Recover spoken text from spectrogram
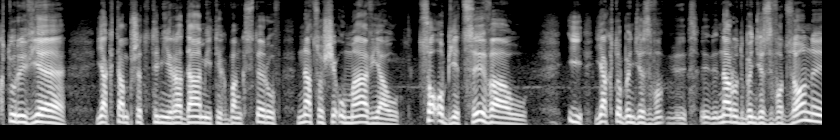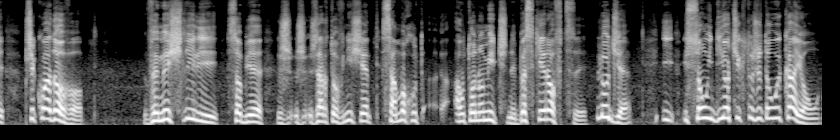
który wie, jak tam przed tymi radami tych banksterów, na co się umawiał, co obiecywał i jak to będzie, y, naród będzie zwodzony. Przykładowo, wymyślili sobie żartownisie samochód autonomiczny, bez kierowcy. Ludzie. I, I są idioci, którzy to łykają,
